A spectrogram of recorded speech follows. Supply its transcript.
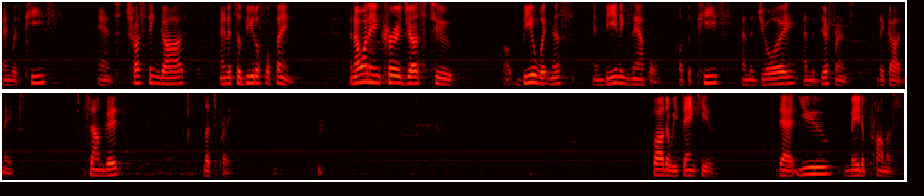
and with peace and trusting God. And it's a beautiful thing. And I want to encourage us to uh, be a witness and be an example of the peace and the joy and the difference that God makes. Sound good? Let's pray. Father, we thank you that you made a promise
